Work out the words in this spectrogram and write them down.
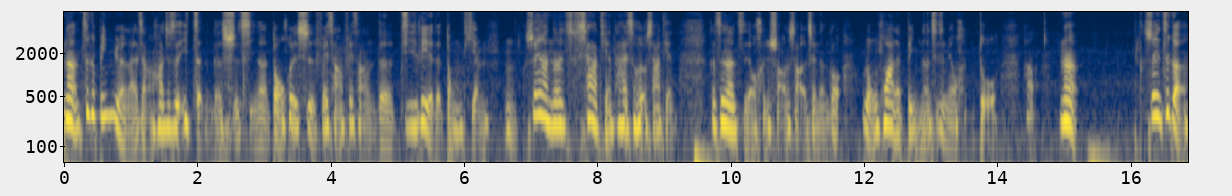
那这个冰原来讲的话，就是一整个时期呢，都会是非常非常的激烈的冬天。嗯，虽然呢夏天它还是会有夏天，可是呢只有很少很少，而且能够融化的冰呢其实没有很多。好，那所以这个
